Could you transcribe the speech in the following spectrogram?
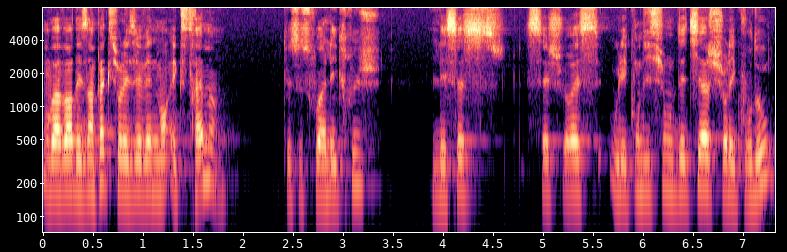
on va avoir des impacts sur les événements extrêmes, que ce soit les crues, les sécheresses ou les conditions d'étiage sur les cours d'eau.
